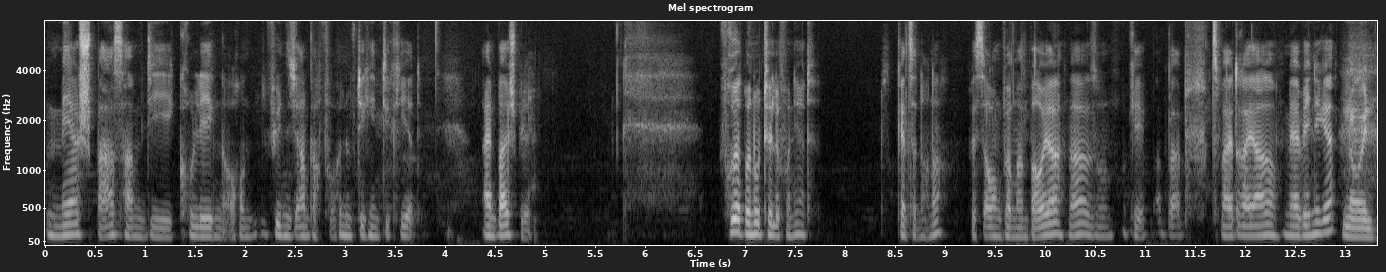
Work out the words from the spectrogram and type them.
mehr Spaß haben die Kollegen auch und fühlen sich einfach vernünftig integriert. Ein Beispiel. Früher hat man nur telefoniert. Kennst du noch, ne? Bist auch irgendwann mal ein Baujahr, ne? Also, okay, zwei, drei Jahre, mehr, weniger. Neun.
